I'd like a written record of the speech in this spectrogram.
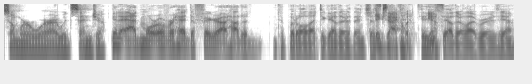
somewhere where I would send you. Going to add more overhead to figure out how to to put all that together than just exactly to yeah. use the other libraries. Yeah,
